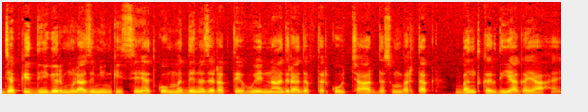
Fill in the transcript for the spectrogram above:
जबकि दीगर मुलाजमीन की सेहत को मद्देनज़र रखते हुए नादरा दफ्तर को चार दिसंबर तक बंद कर दिया गया है।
